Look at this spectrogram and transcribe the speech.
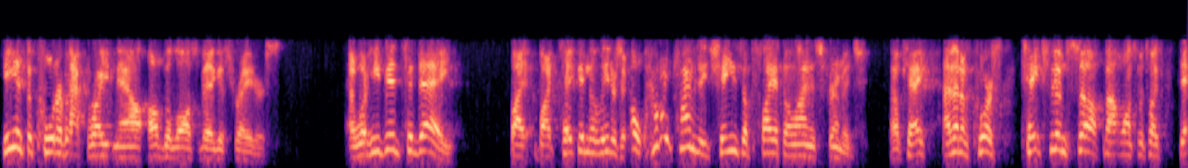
He is the quarterback right now of the Las Vegas Raiders. And what he did today by, by taking the leadership, oh, how many times did he change the play at the line of scrimmage, okay? And then, of course, takes it himself, not once but twice, to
